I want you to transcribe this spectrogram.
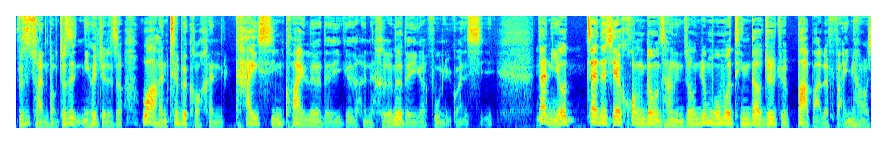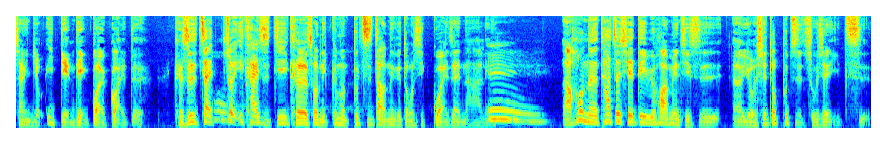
不是传统，就是你会觉得说哇，很 typical，很开心快乐的一个很和乐的一个父女关系。但你又在那些晃动的场景中，就默默听到，就是觉得爸爸的反应好像有一点点怪怪的。可是，在最一开始第一颗的时候，你根本不知道那个东西怪在哪里。嗯。然后呢，他这些 DV 画面其实呃有些都不止出现一次，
